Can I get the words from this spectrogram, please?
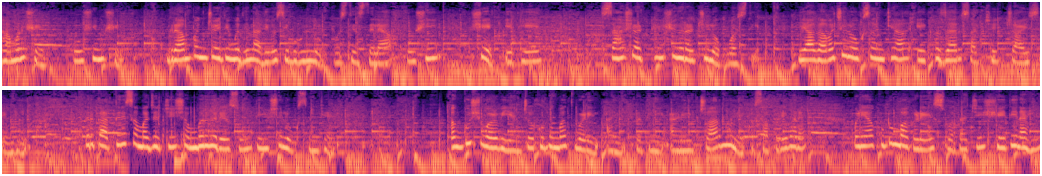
धामणशेत कोशिमशेत ग्रामपंचायतीमधील आदिवासी बहुल लोकवस्ती असलेल्या कोशी शेत येथे सहाशे अठ्ठ्याऐंशी घराची लोकवस्ती या गावाची लोकसंख्या एक हजार सातशे चाळीस एवढी तर कातकरी समाजाची शंभर घरे असून तीनशे लोकसंख्या आहे अंकुश वळवी यांच्या कुटुंबात वडील आई पत्नी आणि चार मुले असा परिवार आहे. पण या कुटुंबाकडे स्वतःची शेती नाही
